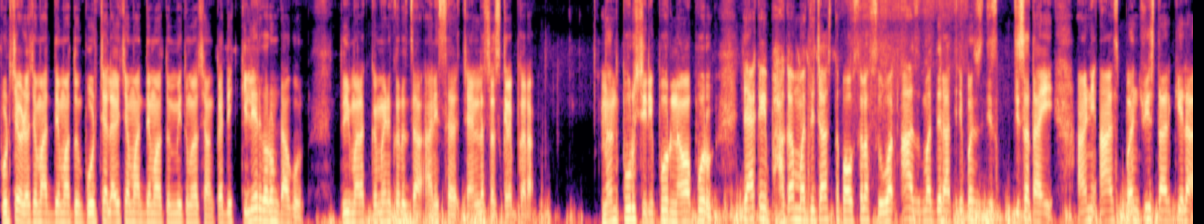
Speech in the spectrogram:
पुढच्या व्हिडिओच्या माध्यमातून पुढच्या लाईव्हच्या माध्यमातून मी तुम्हाला शंका ते क्लिअर करून टाकून तुम्ही मला कमेंट करत जा आणि स चॅनलला सबस्क्राईब करा. नंदपूर श्रीपूर नवापूर या काही भागामध्ये जास्त पावसाला सुरुवात आज मध्यरात्री पण दिस दिसत आहे. आणि आज पंचवीस तारखेला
